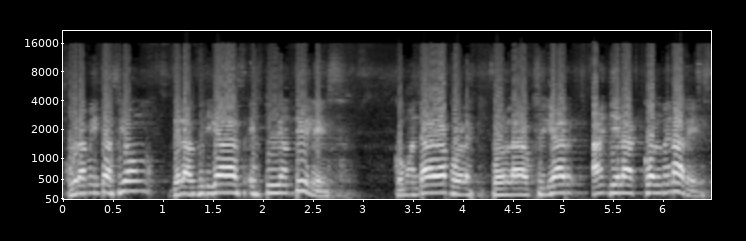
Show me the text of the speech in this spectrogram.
Juramentación de las brigadas estudiantiles, comandada por la, auxiliar Ángela Colmenares.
